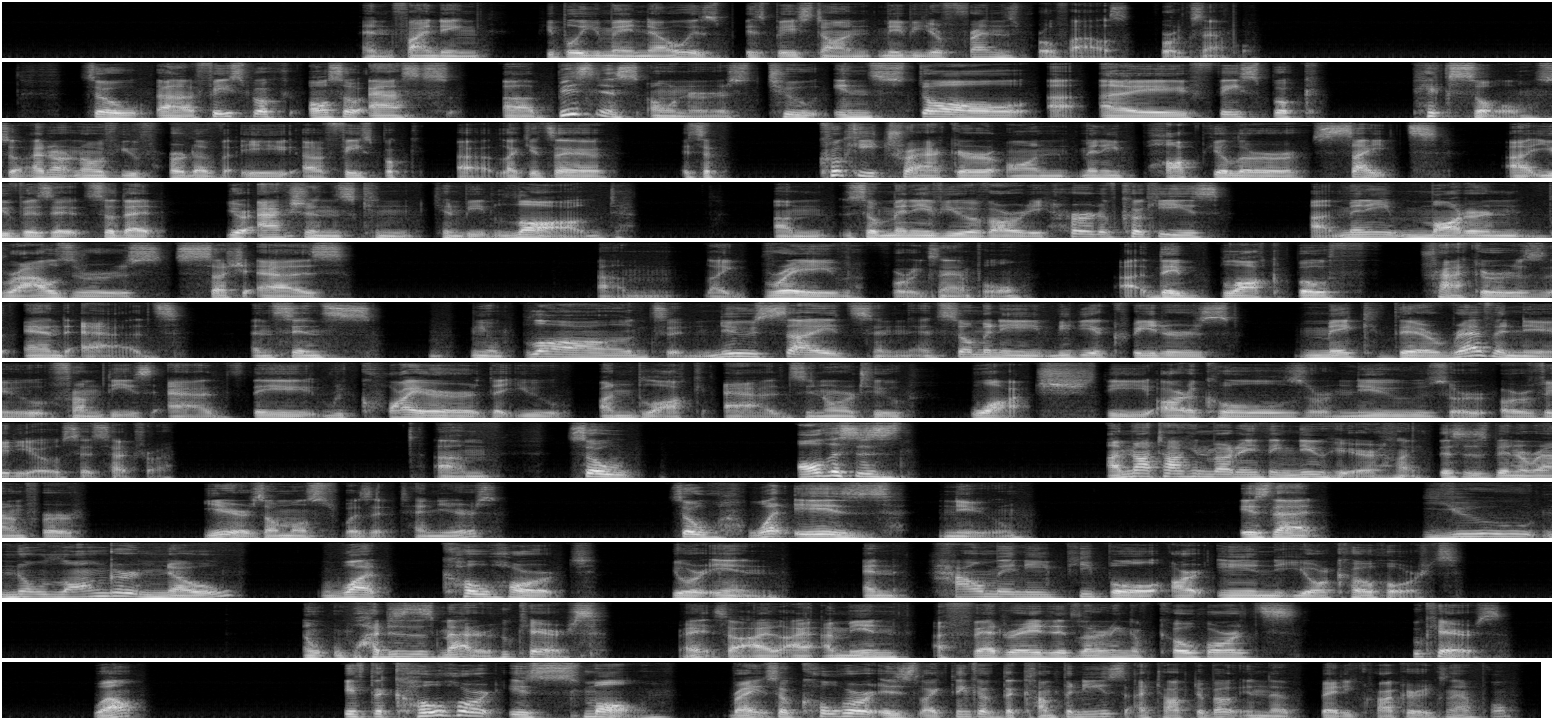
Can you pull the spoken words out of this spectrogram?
And finding people you may know is, is based on maybe your friends' profiles, for example. So uh, Facebook also asks uh, business owners to install uh, a Facebook Pixel. So I don't know if you've heard of a, a Facebook, uh, like it's a it's a cookie tracker on many popular sites uh, you visit, so that your actions can can be logged. Um, so many of you have already heard of cookies. Uh, many modern browsers, such as um, like Brave, for example, uh, they block both trackers and ads. And since you know blogs and news sites and, and so many media creators make their revenue from these ads, they require that you unblock ads in order to watch the articles or news or, or videos, etc. Um, so all this is, I'm not talking about anything new here. Like this has been around for years, almost, was it 10 years? So what is new is that you no longer know what cohort you're in and how many people are in your cohort. And why does this matter? Who cares? Right? So I, I, am in a federated learning of cohorts. Who cares? Well, if the cohort is small, right? So cohort is like, think of the companies I talked about in the Betty Crocker example.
